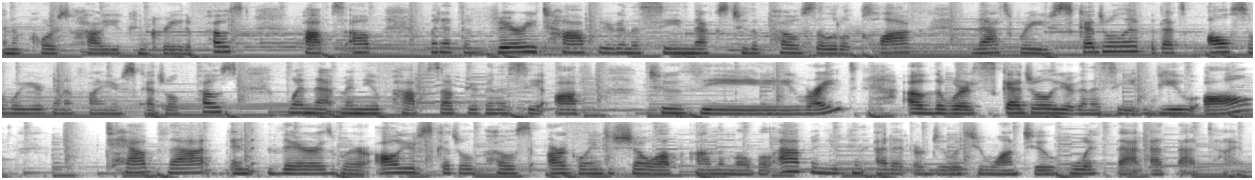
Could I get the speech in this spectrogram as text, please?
and of course, how you can create a post pops up. But at the very top, you're going to see next to the post a little clock. That's where you schedule it, but that's also where you're going to find your scheduled posts. When that menu pops up, you're going to see off to the right of the word schedule, you're going to see view all. Tap that, and there is where all your scheduled posts are going to show up on the mobile app, and you can edit or do what you want to with that at that time.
